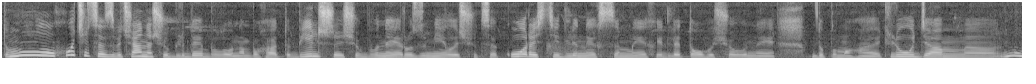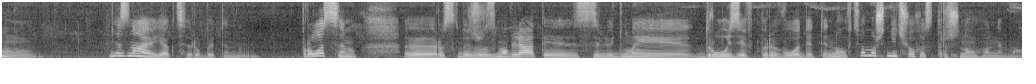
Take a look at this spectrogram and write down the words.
тому хочеться, звичайно, щоб людей було набагато більше, щоб вони розуміли, що це користі для них самих і для того, що вони допомагають людям. Е, Ну не знаю, як це робити. Просимо е, розмовляти з людьми, друзів переводити. Ну в цьому ж нічого страшного нема.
